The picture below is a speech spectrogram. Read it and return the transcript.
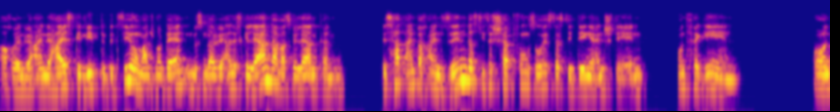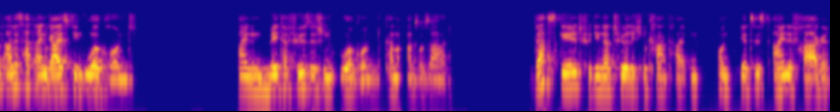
Auch wenn wir eine heiß geliebte Beziehung manchmal beenden müssen, weil wir alles gelernt haben, was wir lernen könnten. Es hat einfach einen Sinn, dass diese Schöpfung so ist, dass die Dinge entstehen und vergehen. Und alles hat einen geistigen Urgrund, einen metaphysischen Urgrund, kann man so sagen. Das gilt für die natürlichen Krankheiten. Und jetzt ist eine Frage,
